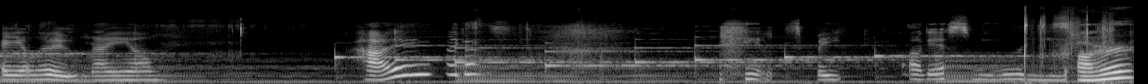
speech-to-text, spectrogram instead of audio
Hello, ma'am. Hi, I guess. Can't speak. I guess we already are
